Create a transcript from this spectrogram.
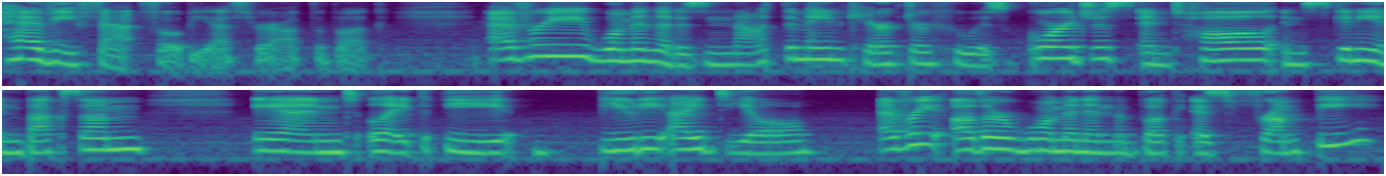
heavy fat phobia throughout the book. Every woman that is not the main character who is gorgeous and tall and skinny and buxom and like the beauty ideal every other woman in the book is frumpy,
